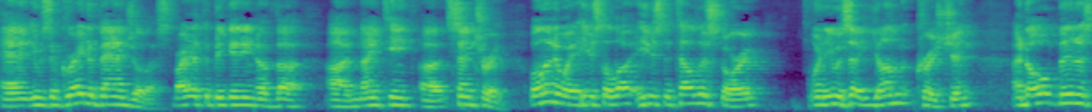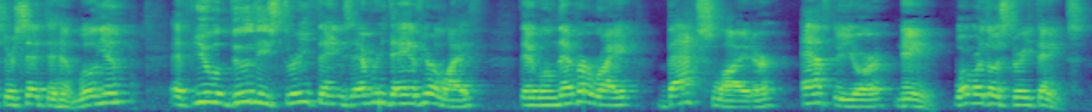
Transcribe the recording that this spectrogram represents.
and he was a great evangelist right at the beginning of the 19th uh, uh, century. Well, anyway, he used to love, he used to tell this story when he was a young Christian. An old minister said to him, "William, if you will do these three things every day of your life, they will never write backslider after your name." What were those three things?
